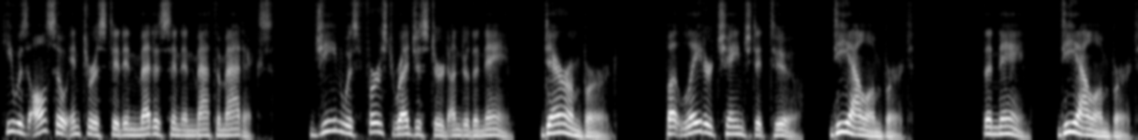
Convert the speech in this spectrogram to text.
He was also interested in medicine and mathematics. Jean was first registered under the name d'Aremberg, but later changed it to D'Alembert. The name D'Alembert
